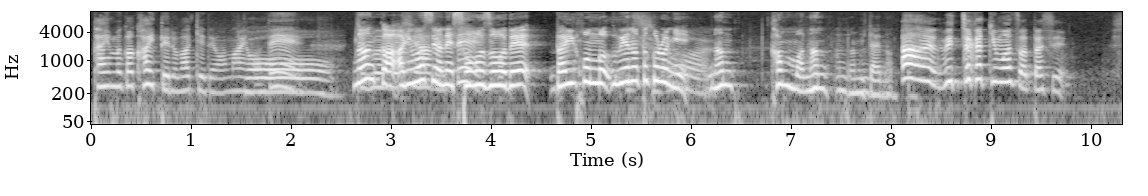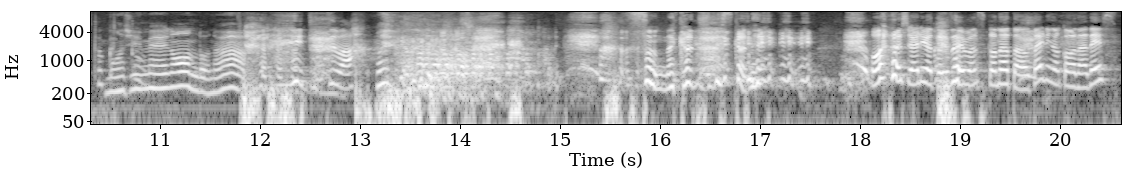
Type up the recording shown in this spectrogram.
タイムが書いてるわけではないのでなんかありますよね想像で。台本の上のところにすごい。なんカンマなんだみたいな。ああめっちゃ書きます私しとくと真面目なんだね。実は。そんな感じですかね。お話ありがとうございます。この後はお便りのコーナーです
